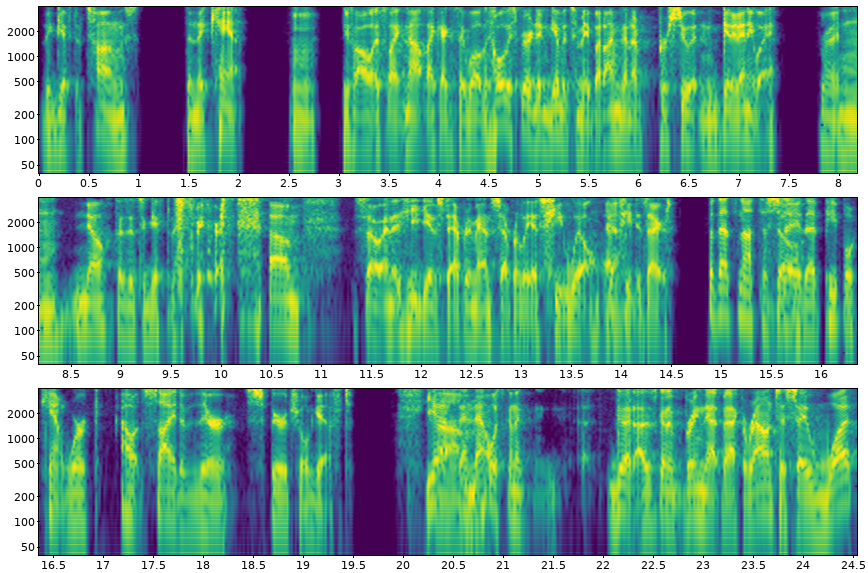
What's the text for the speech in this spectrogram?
the gift of tongues, then they can't. Mm. You follow? It's like not like I can say, well, the Holy Spirit didn't give it to me, but I'm going to pursue it and get it anyway. Right? Mm, no, because it's a gift of the Spirit. um, so, and He gives to every man severally as He will, yeah. as He desires. But that's not to so, say that people can't work outside of their spiritual gift. Yes, um, and that was going to good. I was going to bring that back around to say what,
